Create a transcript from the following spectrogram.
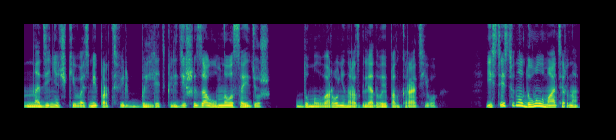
«Надень очки, возьми портфель, блядь, глядишь, и за умного сойдешь», — думал Воронин, разглядывая Панкратьеву. Естественно, думал матерно.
